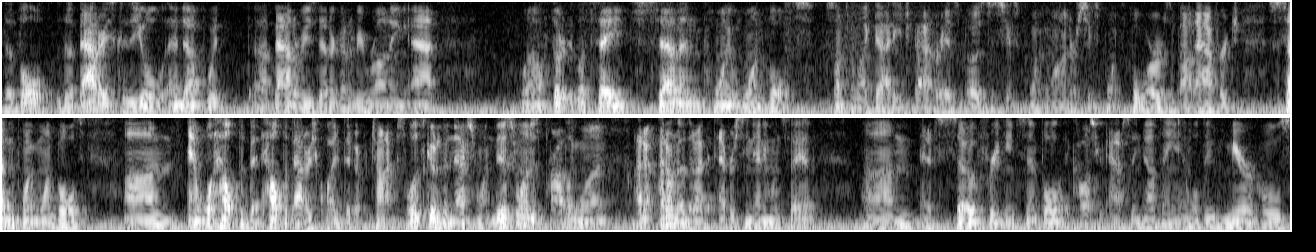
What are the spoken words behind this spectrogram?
the volt, the batteries, because you'll end up with uh, batteries that are going to be running at, well, 30, let's say 7.1 volts, something like that, each battery, as opposed to 6.1 or 6.4 is about average. So 7.1 volts, um, and will help the help the batteries quite a bit over time. So let's go to the next one. This one is probably one I don't I don't know that I've ever seen anyone say it, um, and it's so freaking simple. It costs you absolutely nothing and will do miracles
